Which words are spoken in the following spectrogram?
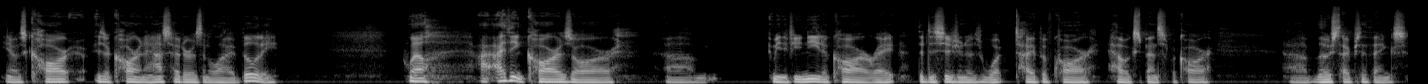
you know, is car is a car an asset or is it a liability? Well, I, I think cars are. Um, I mean, if you need a car, right, the decision is what type of car, how expensive a car, uh, those types of things.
